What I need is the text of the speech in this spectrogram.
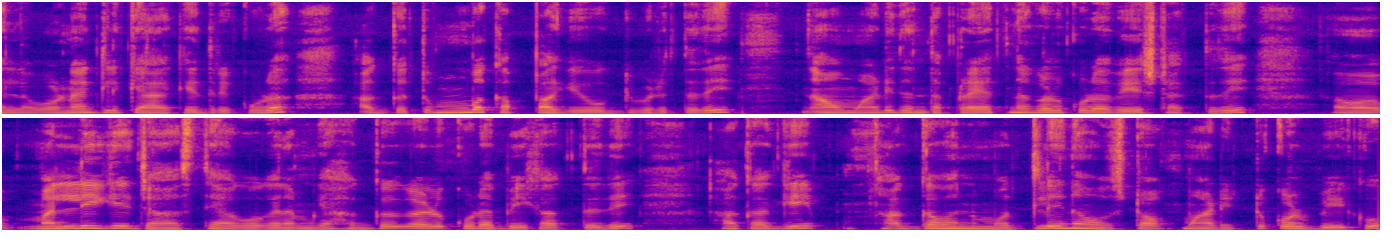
ಎಲ್ಲ ಒಣಗಲಿಕ್ಕೆ ಹಾಕಿದರೆ ಕೂಡ ಹಗ್ಗ ತುಂಬ ಕಪ್ಪಾಗಿ ಹೋಗಿಬಿಡುತ್ತದೆ ನಾವು ಮಾಡಿದಂಥ ಪ್ರಯತ್ನಗಳು ಕೂಡ ವೇಸ್ಟ್ ಆಗ್ತದೆ. ಮಲ್ಲಿಗೆ ಜಾಸ್ತಿ ಆಗುವಾಗ ನಮಗೆ ಹಗ್ಗಗಳು ಕೂಡ ಬೇಕಾಗ್ತದೆ. ಹಾಗಾಗಿ ಹಗ್ಗವನ್ನು ಮೊದಲೇ ನಾವು ಸ್ಟಾಕ್ ಮಾಡಿಟ್ಟುಕೊಳ್ಬೇಕು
